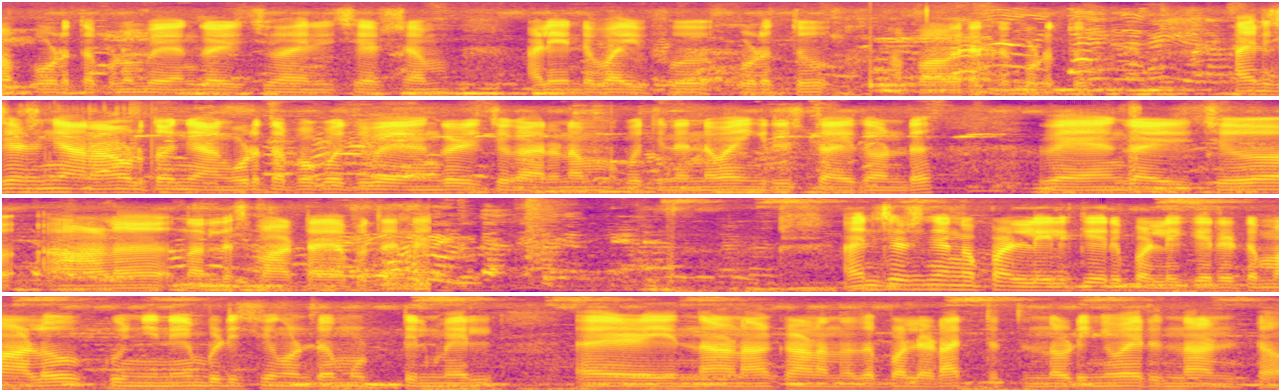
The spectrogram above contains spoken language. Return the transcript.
അപ്പോൾ കൊടുത്തപ്പോഴും വേഗം കഴിച്ചു. അതിന് ശേഷം അളിയന്റെ വൈഫ് കൊടുത്തു. അപ്പോൾ അവരൊക്കെ കൊടുത്തു. അതിന് ശേഷം ഞാനാണ് കൊടുത്തത്. ഞാൻ കൊടുത്തപ്പോൾ കൊച്ച് വേഗം കഴിച്ചു. കാരണം കൊച്ചിന് എന്നെ ഭയങ്കര ഇഷ്ടമായതുകൊണ്ട് വേഗം കഴിച്ചു. ആൾ നല്ല സ്മാർട്ടായപ്പോൾ തന്നെ. അതിനുശേഷം ഞങ്ങൾ പള്ളിയിൽ കയറി പള്ളി കയറിയിട്ട് മാളു കുഞ്ഞിനെയും പിടിച്ചും കൊണ്ട് മുട്ടിന്മേൽ ആ കാണുന്നത്. പള്ളിയുടെ അറ്റത്ത് നിന്ന് ഒടുങ്ങി വരുന്നതാണ് കേട്ടോ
